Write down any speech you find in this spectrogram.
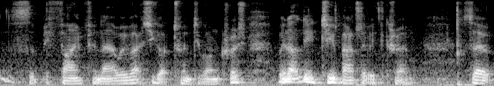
This will be fine for now. We've actually got 21 crush. We're not doing too badly with chrome. So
